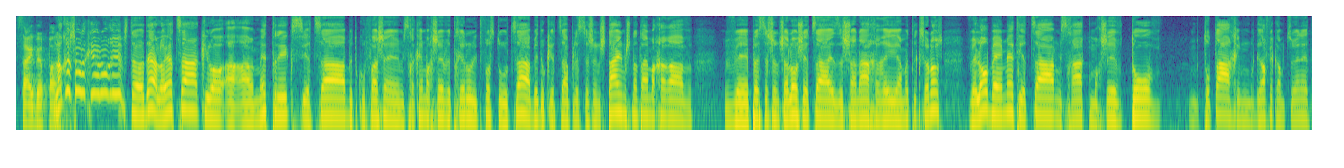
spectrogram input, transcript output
סייבר פאנק. לא קשור לקיאנו ריבס, אתה יודע, לא יצא, כאילו, המטריקס יצא בתקופה שמשחקי מחשב התחילו לתפוס תאוצה, בדיוק יצא פלייסטיישן 2 שנתיים אחריו, ופלייסטיישן 3 יצא איזה שנה אחרי המטריקס 3, ולא באמת יצא משחק מחשב טוב תותח עם גרפיקה מצוינת.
